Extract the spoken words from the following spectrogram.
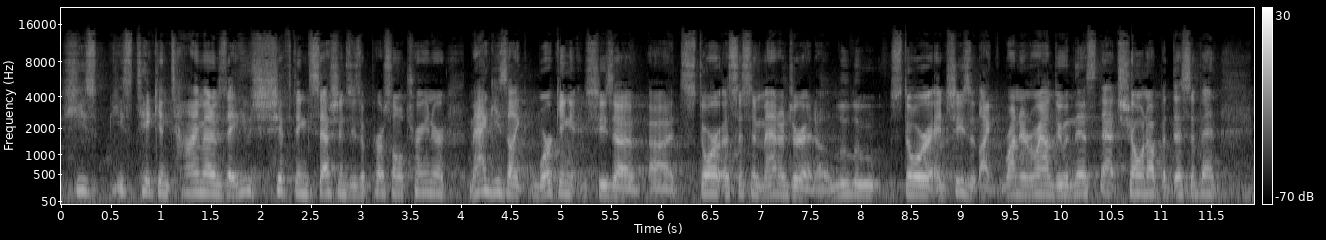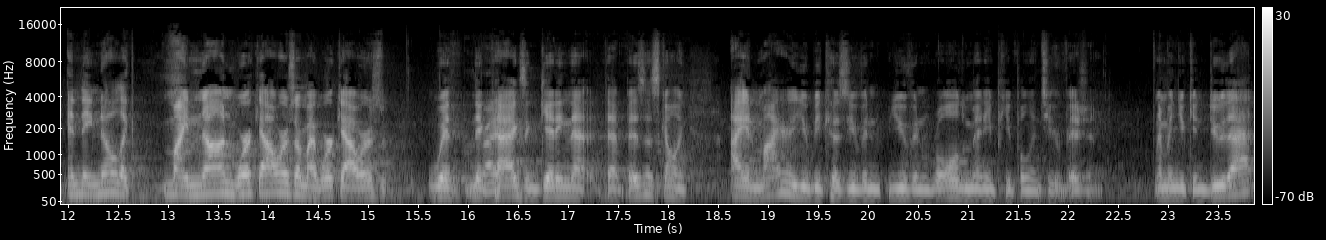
he's he's taking time out of his day. He was shifting sessions. He's a personal trainer. Maggie's like working. She's a, a store assistant manager at a Lulu store, and she's like running around doing this, that, showing up at this event. And they know like my non-work hours are my work hours with Nick Right. Pags and getting that that business going. I admire you because you've en- you've enrolled many people into your vision. And when you can do that,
